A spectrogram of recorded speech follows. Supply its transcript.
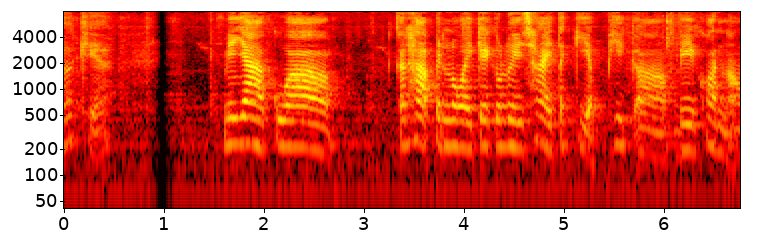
โอเคไม่ยากลัวกระทะเป็นรอยแกก็เลยใช้ตะเกียบพริกอ่าเบคอนเอา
